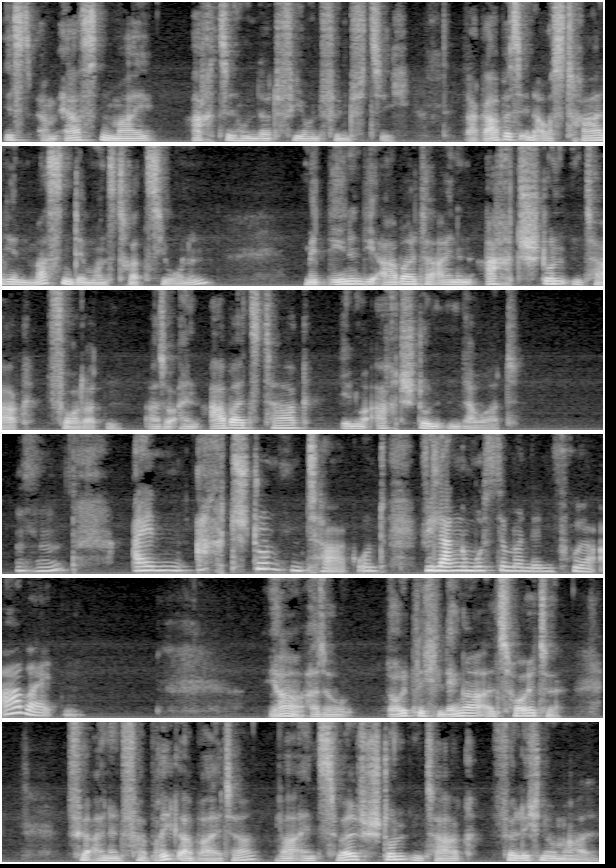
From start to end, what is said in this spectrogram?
ist am 1. Mai 1854. Da gab es in Australien Massendemonstrationen, mit denen die Arbeiter einen Acht-Stunden-Tag forderten. Also einen Arbeitstag, der nur acht Stunden dauert. Mhm. Ein Acht-Stunden-Tag. Und wie lange musste man denn früher arbeiten? Ja, also deutlich länger als heute. Für einen Fabrikarbeiter war ein Zwölf-Stunden-Tag völlig normal.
